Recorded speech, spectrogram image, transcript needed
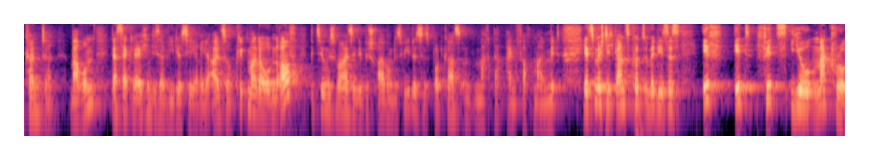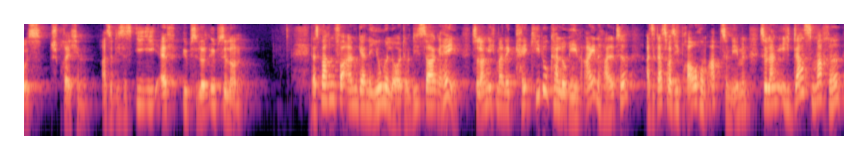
könnte. Warum? Das erkläre ich in dieser Videoserie. Also klick mal da oben drauf, beziehungsweise in die Beschreibung des Videos, des Podcasts und mach da einfach mal mit. Jetzt möchte ich ganz kurz über dieses If It Fits Your Macros sprechen, also dieses IIFYY. Das machen vor allem gerne junge Leute und die sagen, hey, solange ich meine Kilokalorien einhalte, also das, was ich brauche, um abzunehmen, solange ich das mache,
